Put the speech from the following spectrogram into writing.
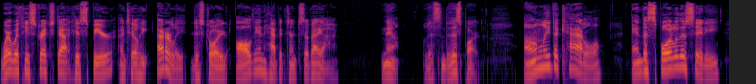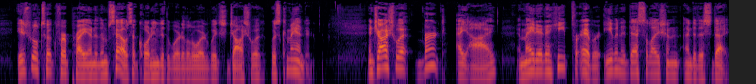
wherewith he stretched out his spear until he utterly destroyed all the inhabitants of Ai. Now, listen to this part. Only the cattle and the spoil of the city Israel took for a prey unto themselves, according to the word of the Lord which Joshua was commanded. And Joshua burnt Ai and made it a heap forever, even a desolation unto this day.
